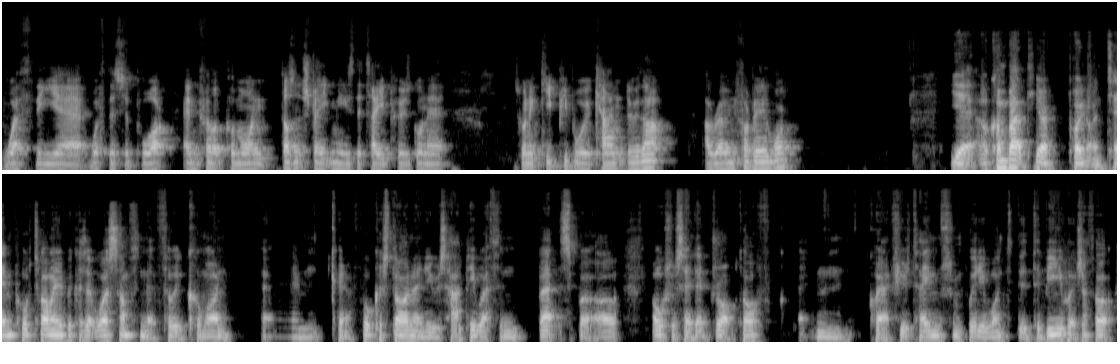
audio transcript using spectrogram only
with the uh, with the support. And Philippe Clement doesn't strike me as the type who's going to who's going to keep people who can't do that around for very long. Yeah, I'll come back to your point on tempo, Tommy, because it was something that Philippe Clement um, kind of focused on and he was happy with in bits, but uh, also said it dropped off um, quite a few times from where he wanted it to be, which I thought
